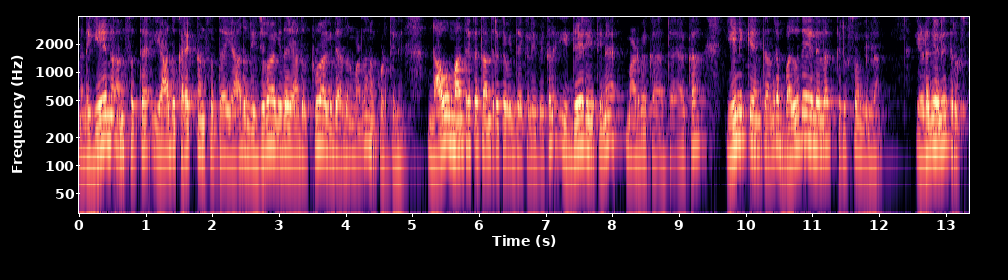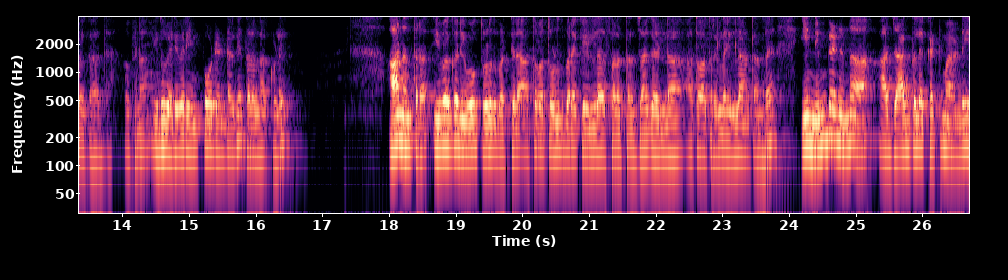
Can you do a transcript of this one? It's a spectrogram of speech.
ನನಗೇನು ಅನಿಸುತ್ತೆ, ಯಾವುದು ಕರೆಕ್ಟ್ ಅನಿಸುತ್ತೆ, ಯಾವುದು ನಿಜವಾಗಿದೆ, ಯಾವುದು ಟ್ರೂ ಆಗಿದೆ ಅದನ್ನು ಮಾಡಿದ್ರೆ ನಾನು ಕೊಡ್ತೀನಿ. ನಾವು ಮಾಂತ್ರಿಕ ತಾಂತ್ರಿಕ ವಿದ್ಯೆ ಕಲಿಬೇಕಾದ್ರೆ ಇದೇ ರೀತಿಯೇ ಮಾಡಬೇಕಾಗತ್ತೆ. ಯಾಕೆ? ಏನಕ್ಕೆ ಅಂತಂದರೆ ಬಲಗೈಯಲ್ಲೆಲ್ಲ ತಿರುಗಿಸೋಂಗಿಲ್ಲ. ಎಡಗೈಯಲ್ಲಿ ತಿರುಗಿಸ್ಬೇಕಾಗತ್ತೆ. ಓಕೆನಾ ಇದು ವೆರಿ ವೆರಿ ಇಂಪಾರ್ಟೆಂಟಾಗಿ ತಲೆಯಲ್ಲಿ ಹಾಕ್ಕೊಳ್ಳಿ ಆ ನಂತರ ಇವಾಗ ನೀವು ಹೋಗಿ ತೊಳೆದು ಬರ್ತೀರಾ ಅಥವಾ ತೊಳೆದು ಬರೋಕ್ಕೆ ಇಲ್ಲ ಸರ್ ಜಾಗ ಇಲ್ಲ ಅಥವಾ ಆ ಥರ ಎಲ್ಲ ಇಲ್ಲ ಅಂತಂದರೆ ಈ ನಿಂಬೆಹಣ್ಣನ್ನು ಆ ಜಾಗದಲ್ಲೇ ಕಟ್ ಮಾಡಿ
